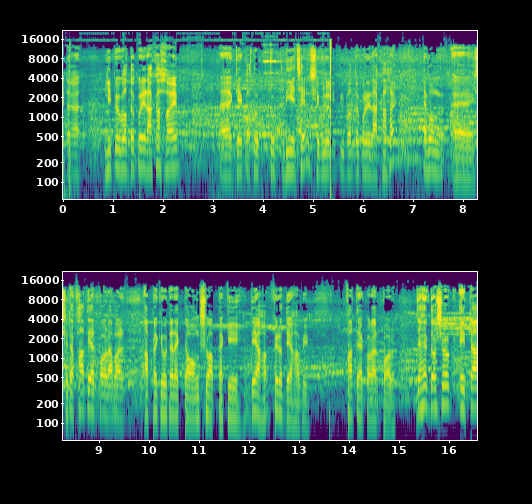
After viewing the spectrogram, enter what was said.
এটা লিপিবদ্ধ করে রাখা হয়। কে কত টুক দিয়েছেন সেগুলো লিপিবদ্ধ করে রাখা হয়। এবং সেটা ফাতেয়ার পর আবার আপনাকে ওটার একটা অংশ আপনাকে দেয়া ফেরত দেওয়া হবে ফাতেহা করার পর। যাই হোক দর্শক, এটা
